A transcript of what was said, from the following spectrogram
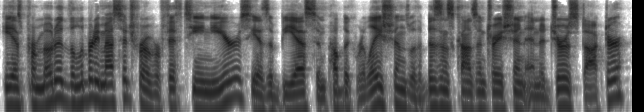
He has promoted the liberty message for over 15 years. He has a BS in public relations with a business concentration and a Juris Doctor.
